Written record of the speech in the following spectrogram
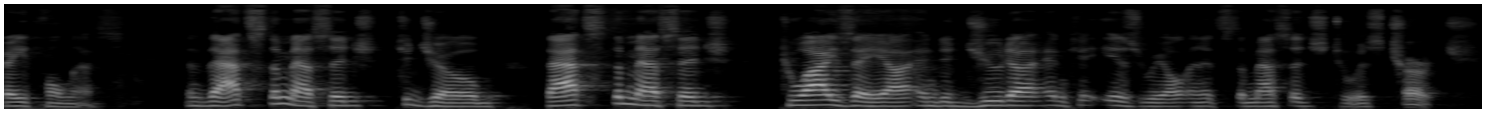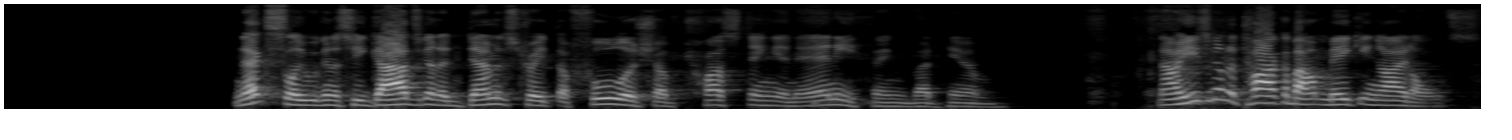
faithfulness. And that's the message to Job. That's the message to Isaiah and to Judah and to Israel. And it's the message to his church. Nextly, we're going to see God's going to demonstrate the foolish of trusting in anything but him. Now, he's going to talk about making idols,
